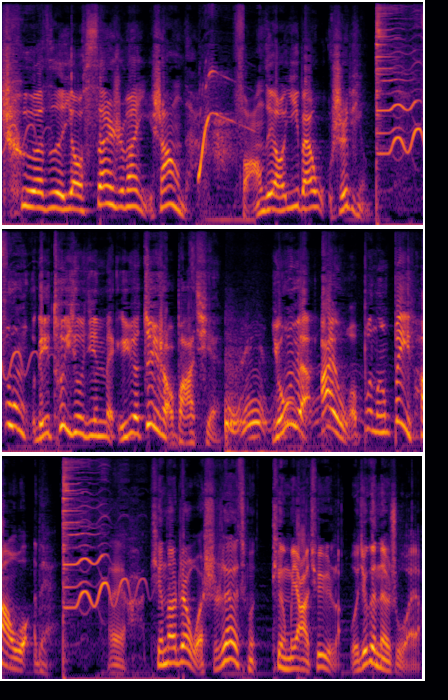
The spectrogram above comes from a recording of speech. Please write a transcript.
车子要三十万以上的，房子要一百五十平，父母的退休金每个月最少八千，永远爱我不能背叛我的。哎呀，听到这我实在听听不下去了，我就跟他说呀，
